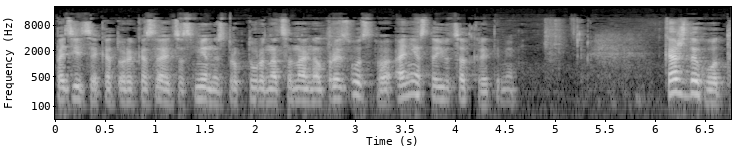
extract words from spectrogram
позиции, которые касаются смены структуры национального производства, они остаются открытыми. Каждый год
